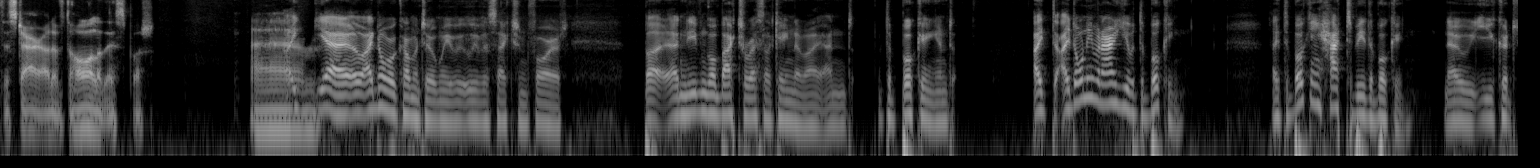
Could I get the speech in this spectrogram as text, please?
the star out of the whole of this. But I, um, yeah, I know we're coming to it. We we have a section for it, but and even going back to Wrestle Kingdom I, and the booking, and I I don't even argue with the booking. Like the booking had to be the booking. Now you could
